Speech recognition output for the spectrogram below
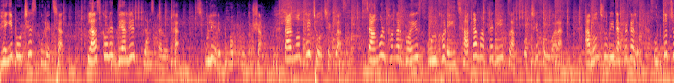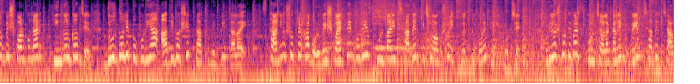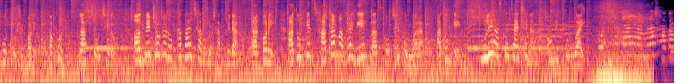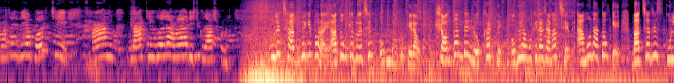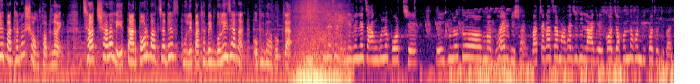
ভেঙে পড়ছে স্কুলের ছাদ। ক্লাস করে দেয়ালের প্লাস্টার ওঠা, স্কুলের ভগ্নদশা তার মধ্যেই চলছে ক্লাস। চাঙর ভাঙার ভয়ে স্কুল ঘরেই ছাতা মাথায় দিয়ে ক্লাস করছে পড়ুয়ারা। এমন ছবি দেখা গেল উত্তর চব্বিশ পরগনার হিঙ্গলগঞ্জের দুলদলি পুকুরিয়া আদিবাসী প্রাথমিক বিদ্যালয়ে। স্থানীয় সূত্রে খবর, বেশ কয়েকদিন ধরে স্কুল বাড়ির ছাদের কিছু অংশ একটু একটু করে ভেঙে পড়ছে। বৃহস্পতিবার স্কুল চলাকালীন ফের ছাদের চাঙর খসে পড়ে। তখন ক্লাস চলছিল। অল্পের জন্য রক্ষা পায় ছাত্রছাত্রীরা। তারপরেই আতঙ্কে ছাতা মাথায় দিয়ে ক্লাস করছে পড়ুয়ারা। আতঙ্কে স্কুলে আসতে চাইছে না অনেক পড়ুয়াই। আমরা মাথায় দিয়ে না ঠিক হলে আমরা আর স্কুলে আসব না। স্কুলের ছাদ ভেঙে পড়ায় আতঙ্কে রয়েছেন অভিভাবকেরাও। সন্তানদের রক্ষার্থে অভিভাবকেরা জানাচ্ছেন, এমন আতঙ্কে বাচ্চাদের স্কুলে পাঠানো সম্ভব নয়। ছাদ সারালে তারপর বাচ্চাদের স্কুলে পাঠাবেন বলেই জানান অভিভাবকরা। স্কুলে যে ভেঙে ভেঙে চাংগুলো পড়ছে, এইগুলো তো ভয়ের বিষয়। বাচ্চা কাচ্চার মাথায় যদি লাগে যখন তখন বিপদ হতে পারে।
